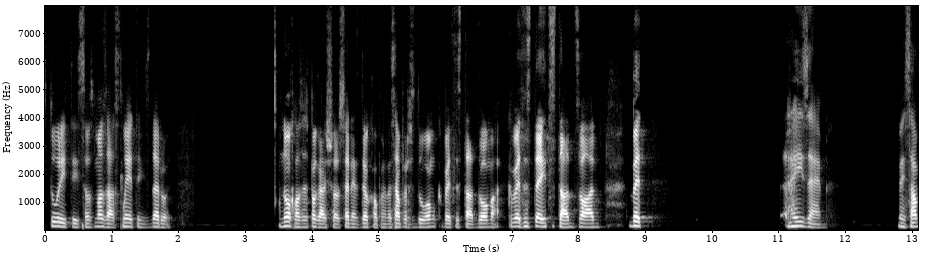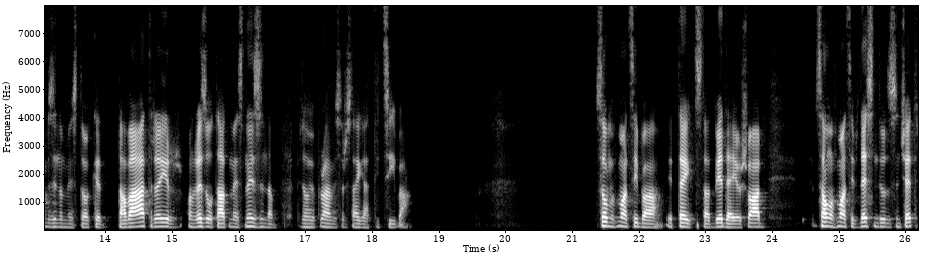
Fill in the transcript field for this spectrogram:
stūrītī savas mazās lietiņas darot. Noklausies pagājušo sēdienas dievkalpojumu, lai saprastu domu, kāpēc es tā domāju, kāpēc es teicu tādus vārdus. Bet reizēm mēs apzināmies to, ka tā vētra ir un rezultātu mēs nezinām, bet joprojām mēs varam staigāt ticībā. Salmu mācībā ir teikts tāds biedējošs vārds. Salmu mācības 10, 24.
